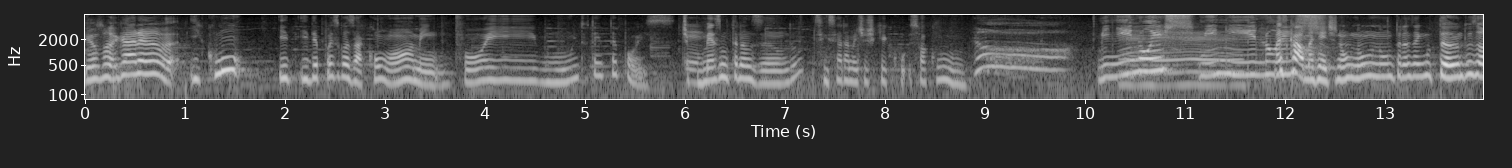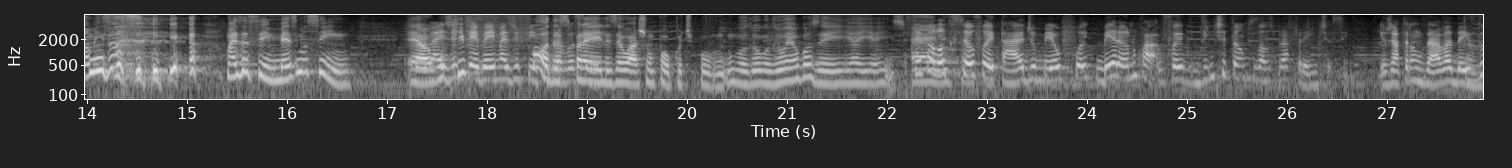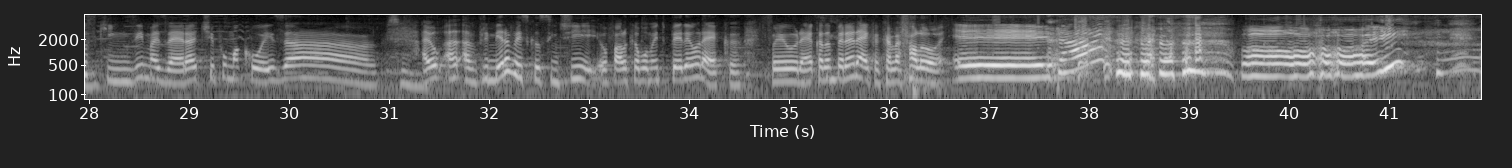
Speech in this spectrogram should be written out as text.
E eu falei, caramba. E com. E, e depois gozar com um homem foi muito tempo depois. Tipo, mesmo transando, sinceramente, acho que só com um. Meninos, meninos. Mas calma, gente, não, não, não transei com tantos homens assim. Mas assim, mesmo assim, é Foi algo mais que foi bem mais difícil foda-se pra pra eles, eu acho um pouco, tipo, não gozou, gozou, eu gozei, e aí é isso. Você falou que o seu foi tarde, o meu foi beirando, foi vinte e tantos anos pra frente, assim. Eu já transava desde os 15, mas era tipo uma coisa. Aí eu- a, a primeira vez que eu senti, eu falo que é o momento pereureca. Foi a eureka da perereca, que ela falou: Eita! Oi!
